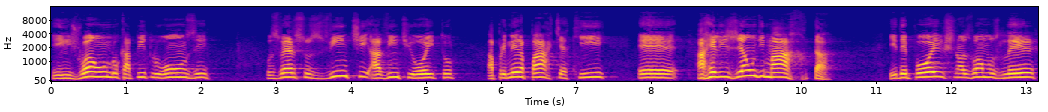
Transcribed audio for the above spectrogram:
em João, no capítulo 11, os versos 20 a 28. A primeira parte aqui é a religião de Marta. E depois nós vamos ler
